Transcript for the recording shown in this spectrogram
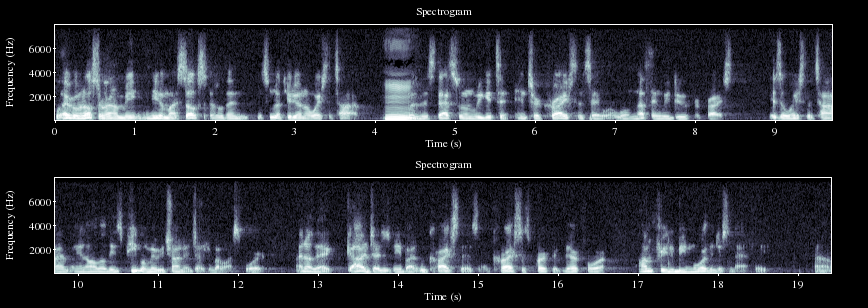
Well, everyone else around me and even myself says, well, then it seems like you're doing a waste of time. Mm. But that's when we get to enter Christ and say, well, well, nothing we do for Christ is a waste of time. And although these people may be trying to judge me by my sport, I know that God judges me by who Christ is, and Christ is perfect. Therefore, I'm free to be more than just an athlete. Um,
